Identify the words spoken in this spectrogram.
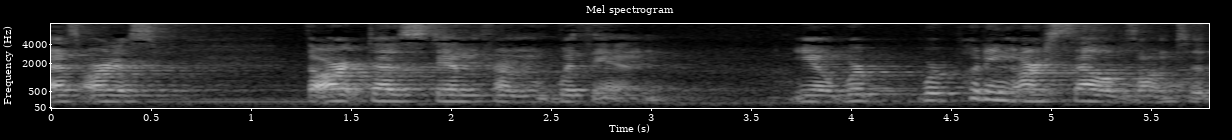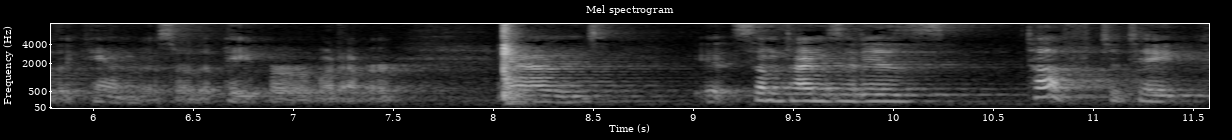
as artists, the art does stem from within. You know, we're we're putting ourselves onto the canvas or the paper or whatever, and it sometimes it is tough to take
